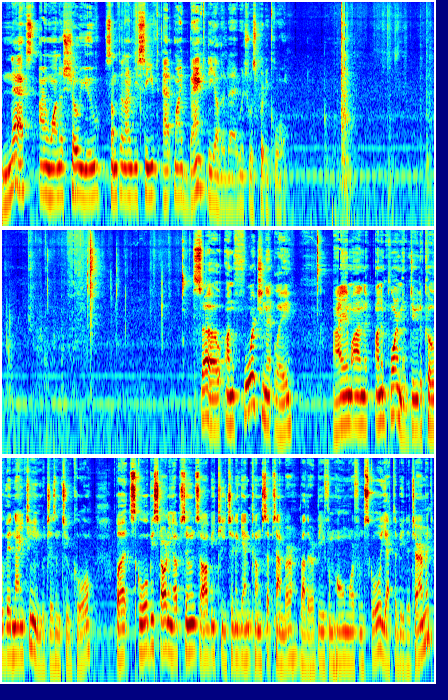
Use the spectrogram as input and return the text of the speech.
Next, I want to show you something I received at my bank the other day, which was pretty cool. So, unfortunately, I am on unemployment due to COVID-19, which isn't too cool. But school will be starting up soon, so I'll be teaching again come September, whether it be from home or from school, yet to be determined.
